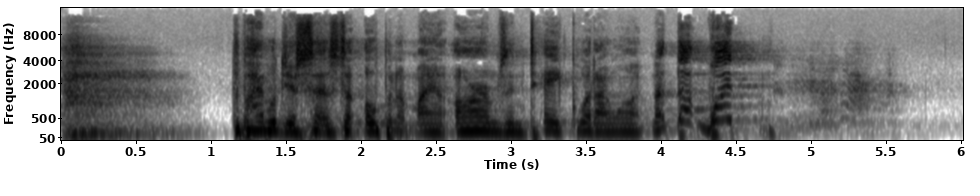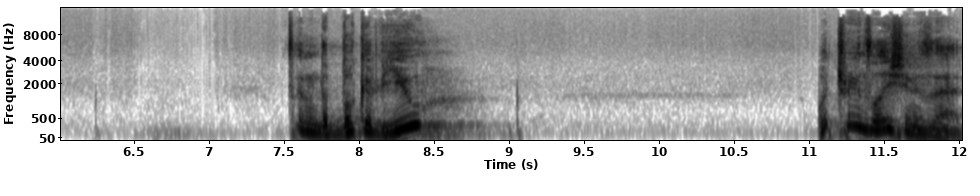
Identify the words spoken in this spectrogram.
The Bible just says to open up my arms and take what I want. Not, not, what? That in the book of you? What translation is that?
